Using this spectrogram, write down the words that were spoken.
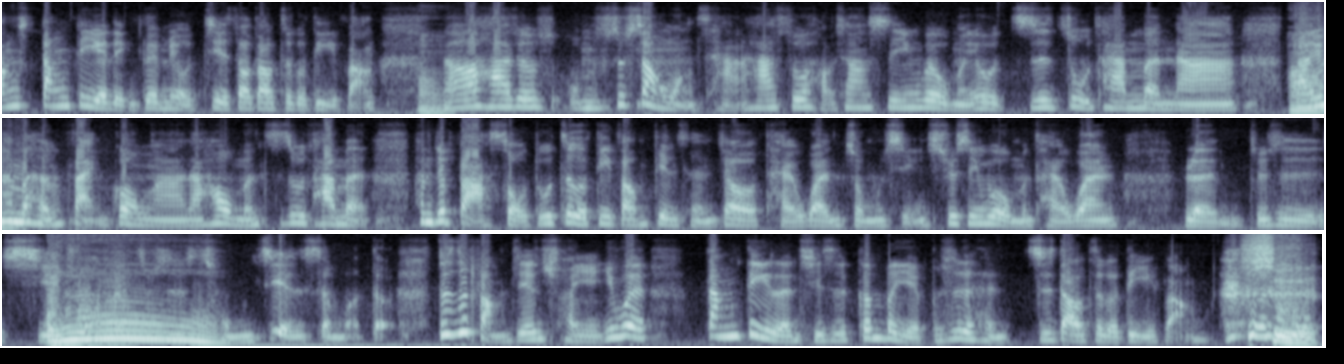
当当地的领队没有介绍到这个地方，然后他就我们是上网查，他说好像是因为我们有资助他们啊，然后因为他们很反共啊，然后我们资助他们，他们就把首都这个地方变成叫台湾中心，就是因为我们台湾人就是协助他们就是重建什么的，这是坊间传言，因为当地人其实根本也不是很知道这个地方。是。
